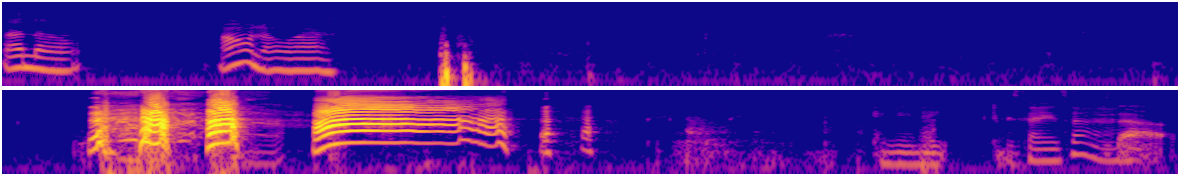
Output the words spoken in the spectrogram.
I don't. I don't know why. And then at the same time, stop.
